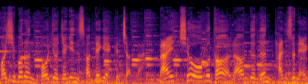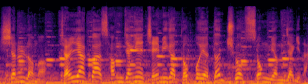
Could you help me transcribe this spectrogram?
퍼시벌은 보조적인 선택에 그쳤다. 나이츠 오브 더 라운드는 단순 액션을 넘어 전략과 성장의 재미가 돋보였던 추억 속 명작이다.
